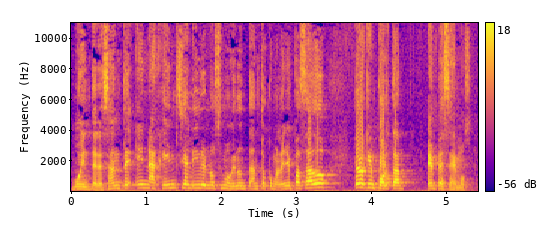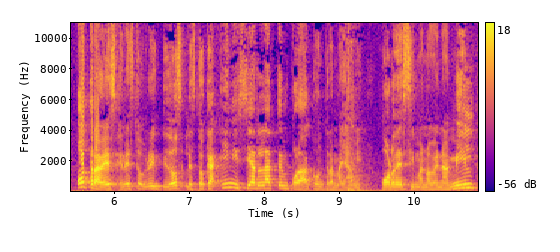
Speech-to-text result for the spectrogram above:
muy interesante. En agencia libre no se movieron tanto como el año pasado, pero ¿qué importa? Empecemos. Otra vez en este 2022 les toca iniciar la temporada contra Miami. Por décima novena mil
